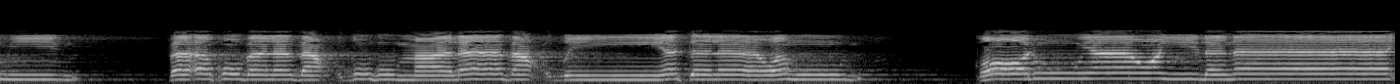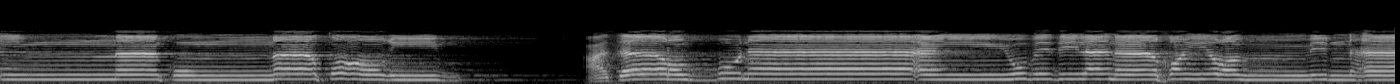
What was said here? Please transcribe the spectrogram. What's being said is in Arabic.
بعضهم على بعض يتلاومون. قالوا يا ويلنا إنا كنا طاغين. عسى ربنا أن يبدلنا خيرا منها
